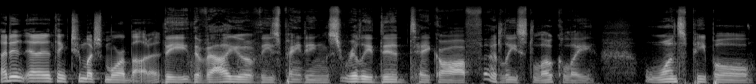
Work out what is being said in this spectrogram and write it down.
I didn't I didn't think too much more about it. The the value of these paintings really did take off, at least locally, once people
